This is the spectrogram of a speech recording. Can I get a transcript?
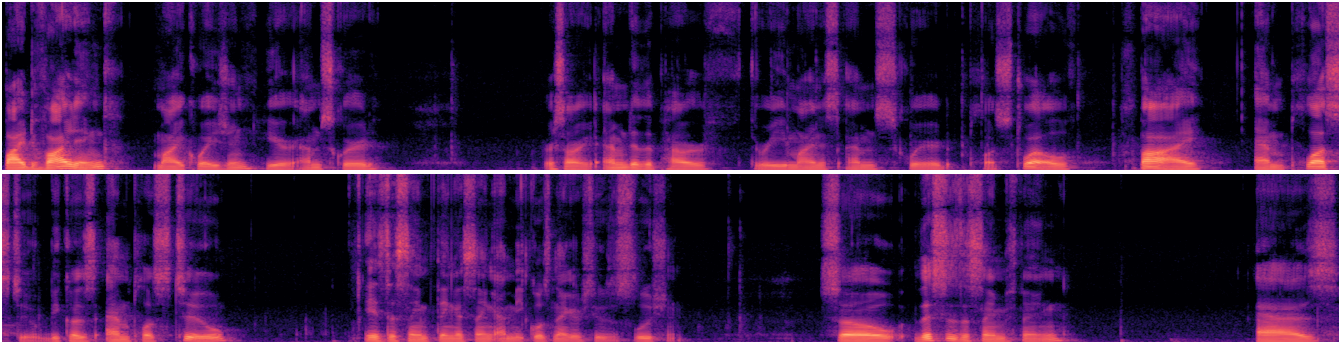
by dividing my equation here, m squared or sorry, m to the power of 3 minus m squared plus 12 by m plus 2 because m plus 2 is the same thing as saying m equals negative 2 is a solution. So this is the same thing as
